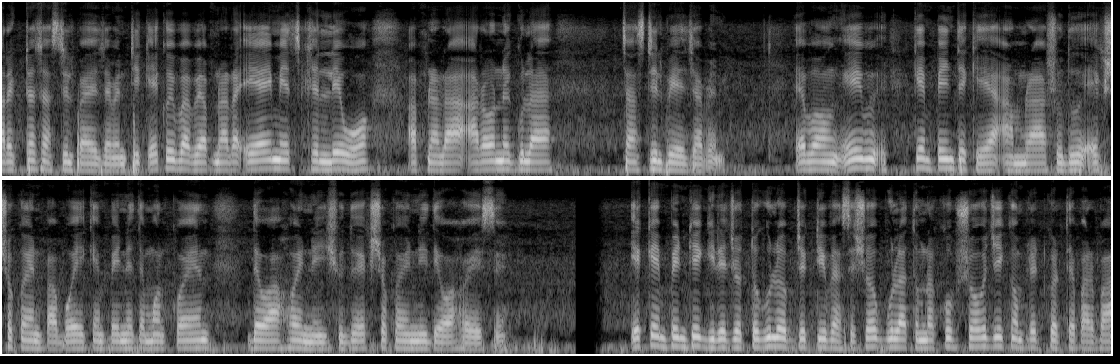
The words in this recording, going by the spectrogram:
আরেকটা চান্সটিল পেয়ে যাবেন। ঠিক একইভাবে আপনারা এআই ম্যাচ খেললেও আপনারা আরও অনেকগুলা চান্সটিল পেয়ে যাবেন। এবং এই ক্যাম্পেইন থেকে আমরা শুধু একশো কয়েন পাবো। এই ক্যাম্পেইনে তেমন কয়েন দেওয়া হয়নি, শুধু একশো কয়েনই দেওয়া হয়েছে। এই ক্যাম্পেইনকে ঘিরে যতগুলো অবজেক্টিভ আছে, সবগুলা তোমরা খুব সহজেই কমপ্লিট করতে পারবা।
